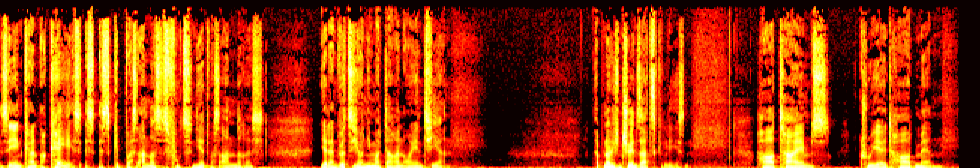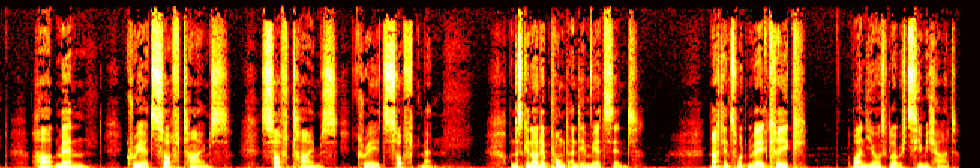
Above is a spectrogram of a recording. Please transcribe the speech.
sehen kann, okay, es, es, es gibt was anderes, es funktioniert was anderes, ja, dann wird sich auch niemand daran orientieren. Ich habe neulich einen schönen Satz gelesen. Hard times create hard men. Hard men create soft times. Soft times create soft men. Und das ist genau der Punkt, an dem wir jetzt sind. Nach dem Zweiten Weltkrieg waren die Jungs, glaube ich, ziemlich hart.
